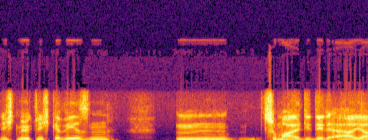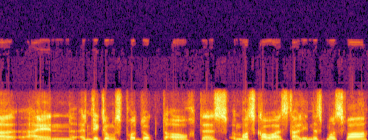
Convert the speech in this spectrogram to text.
nicht möglich gewesen. Mm, zumal die DDR ja ein Entwicklungsprodukt auch des Moskauer Stalinismus war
